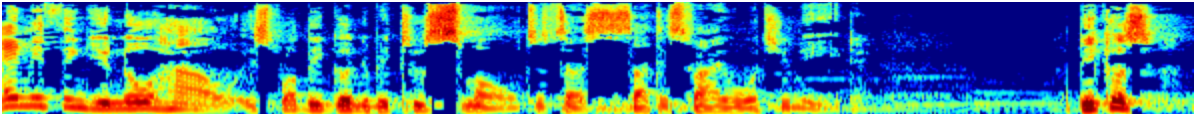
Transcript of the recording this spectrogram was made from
Anything you know how is probably going to be too small to satisfy what you need. Because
